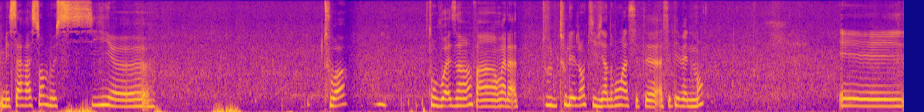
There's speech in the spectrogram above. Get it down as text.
Mais ça rassemble aussi euh, toi, ton voisin, enfin voilà, tous les gens qui viendront à, à cet événement. Et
